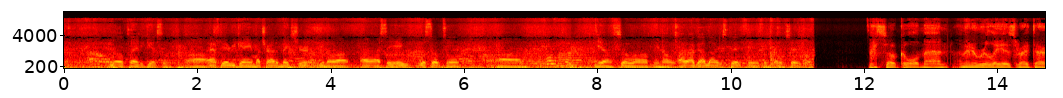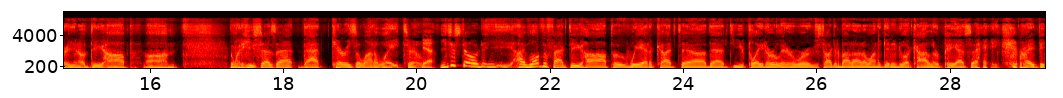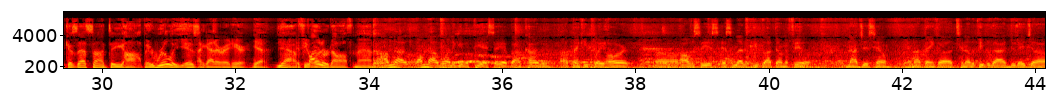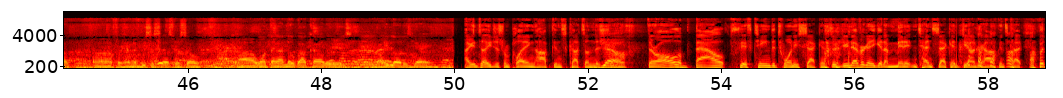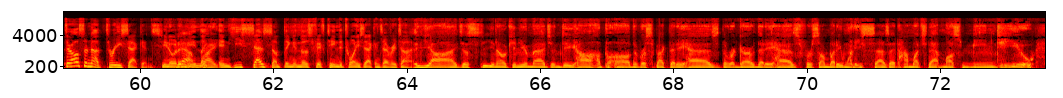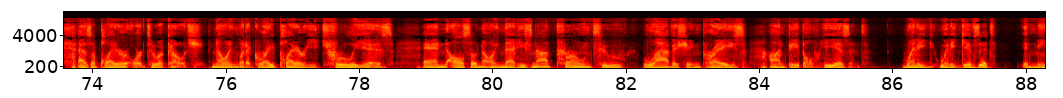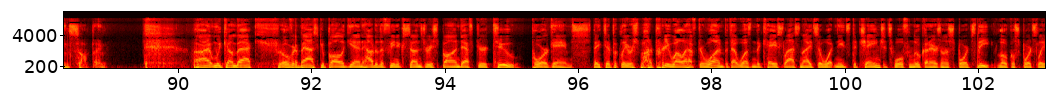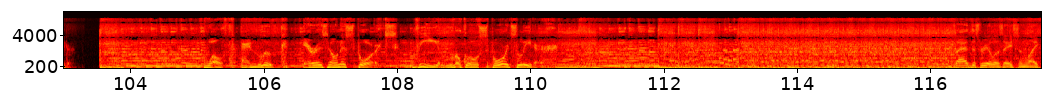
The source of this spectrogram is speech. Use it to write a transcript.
Love playing against him. Uh, after every game, I try to make sure you know I, I say, hey, what's up to him. Um, yeah, so um, you know, I, I, got a lot of respect for, for Belichick. That's so cool, man. I mean, it really is right there. You know, D Hop. Um, when he says that, that carries a lot of weight too. Yeah. You just don't. I love the fact D Hop. We had a cut uh, that you played earlier where he was talking about. I don't want to get into a Kyler PSA, right? Because that's not D Hop. It really is. I got it right here. Yeah. Yeah. If you fire want it off, man. I'm not. I'm not one to give a PSA about Kyler. I think he played hard. Uh, obviously, it's, it's 11 people out there on the field not just him. And I think uh, 10 other people got to do their job uh, for him to be successful. So, uh, one thing I know about Kyler is you know, he loves his game. I can tell you just from playing Hopkins cuts on this Yeah. show, they're all about 15 to 20 seconds. They're- You're never going to get a minute and 10 second DeAndre Hopkins cut, but they're also not three seconds. You know what Yeah, I mean? Like, right. and he says something in those 15 to 20 seconds every time. Yeah, I just, you know, can you imagine D Hop, uh, the respect that he has, the regard that he has for somebody when he says it, how much that must mean to you as a player or to a coach, knowing what a great player he truly is, and also knowing that he's not prone to lavishing praise on people. He isn't. When he, when he gives it, it means something. All right, when we come back over to basketball again, how do the Phoenix Suns respond after two poor games? They typically respond pretty well after one, but that wasn't the case last night. So what needs to change? It's Wolf and Luke on Arizona Sports, the local sports leader. Wolf and Luke, Arizona Sports, the local sports leader. So I had this realization like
